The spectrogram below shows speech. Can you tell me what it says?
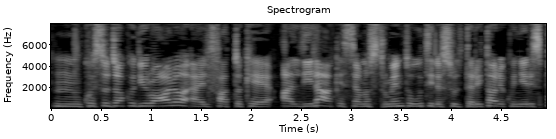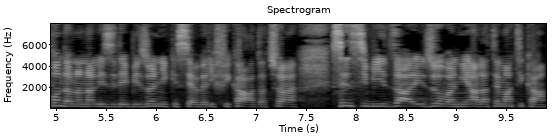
mh, questo gioco di ruolo è il fatto che al di là che sia uno strumento utile sul territorio, quindi risponda a un'analisi dei bisogni che sia verificata, cioè sensibilizzare i giovani alla tematica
